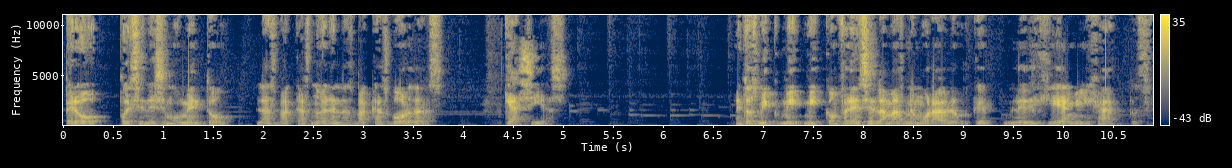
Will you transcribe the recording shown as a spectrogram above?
Pero pues en ese momento las vacas no eran las vacas gordas. ¿Qué hacías? Entonces mi, conferencia es la más memorable porque le dije a mi hija, pues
